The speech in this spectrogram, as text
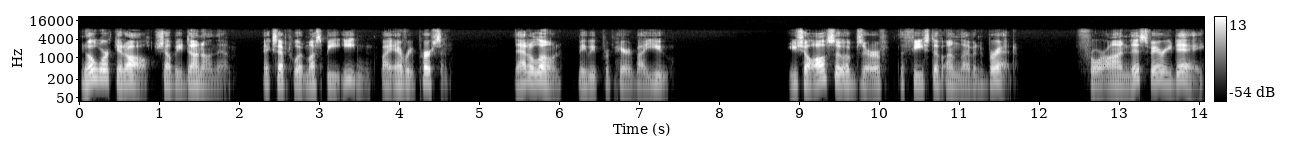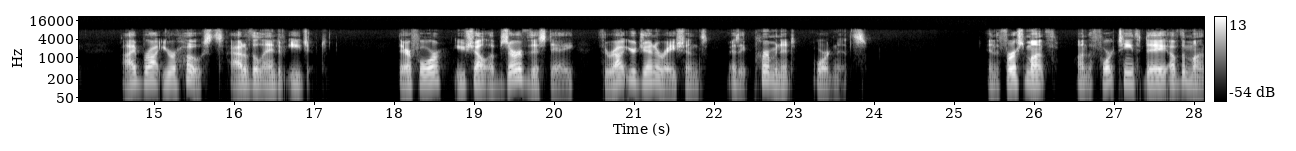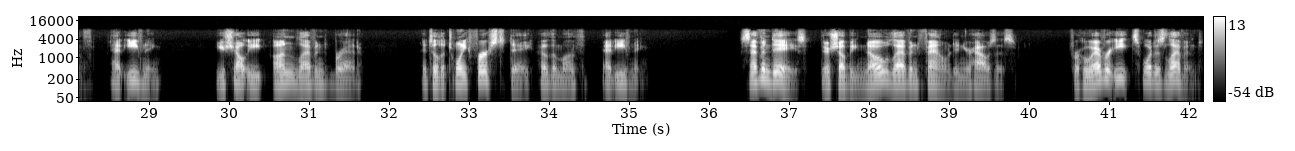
No work at all shall be done on them, except what must be eaten by every person that alone may be prepared by you. You shall also observe the feast of unleavened bread. For on this very day I brought your hosts out of the land of Egypt. Therefore you shall observe this day throughout your generations as a permanent ordinance. In the first month, on the fourteenth day of the month, at evening, you shall eat unleavened bread, until the twenty first day of the month at evening. Seven days there shall be no leaven found in your houses. For whoever eats what is leavened,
